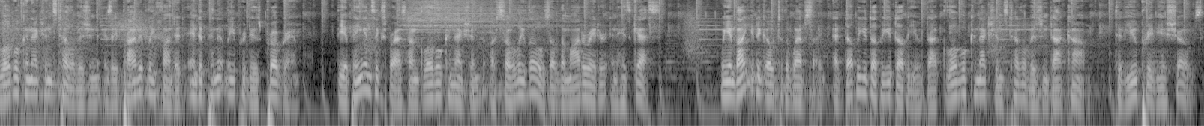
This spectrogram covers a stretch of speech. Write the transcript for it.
Global Connections Television is a privately funded, independently produced program. The opinions expressed on Global Connections are solely those of the moderator and his guests. We invite you to go to the website at www.globalconnectionstelevision.com to view previous shows.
